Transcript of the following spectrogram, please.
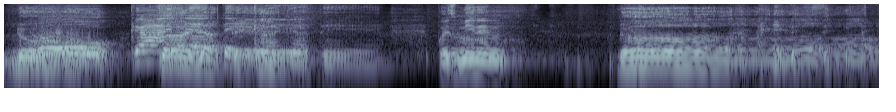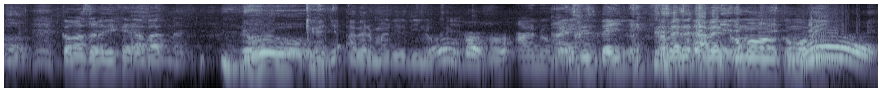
¡No! ¡Cállate! Cállate. Pues miren. Como se lo dijera Batman. Calla. A ver, Mario, dino calla. Ah, no, ese es Bane. A ver, a ver cómo, cómo ven.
